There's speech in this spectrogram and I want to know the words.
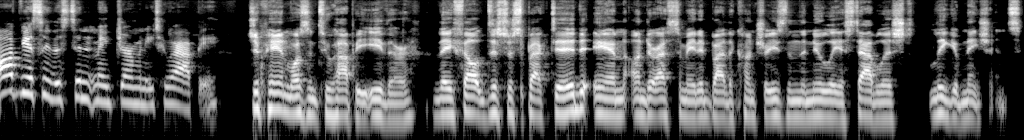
Obviously, this didn't make Germany too happy. Japan wasn't too happy either. They felt disrespected and underestimated by the countries in the newly established League of Nations.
